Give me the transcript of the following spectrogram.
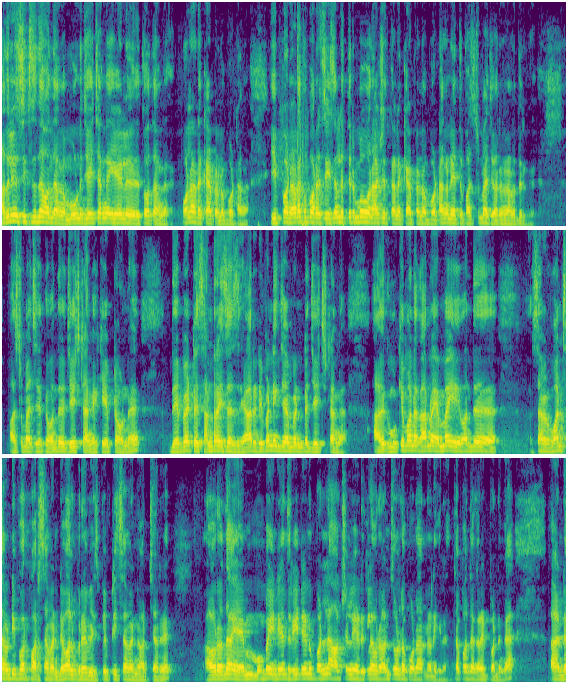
அதுலேயும் சிக்ஸ் தான் வந்தாங்க. மூணு ஜெயிச்சாங்க ஏழு தோத்தாங்க. பொலாட கேப்டனை போட்டாங்க. இப்போ நடக்க போகிற சீசனில் திரும்பவும் ராஷித் கானை கேப்டனை போட்டாங்க. நேற்று ஃபஸ்ட் மேட்ச் வேறு நடந்திருக்கு. ஃபர்ஸ்ட் மேட்ச்சுக்கு வந்து ஜெயிச்சிட்டாங்க கேப்டவுன்னு தே பெட் சன்ரைசர்ஸ் யார் டிஃபெண்டிங் சாம்பியன்கிட்ட ஜெயிச்சிட்டாங்க. அதுக்கு முக்கியமான காரணம் எம்ஐ வந்து seven one seventy four for seven Dewald Brevis fifty seven ஆச்சார் அவர் தான் எம் மும்பை இந்தியன்ஸ் ரீட்டைனும் பண்ணல ஆப்ஷன்லையும் எடுக்கல அவர் அன்சோல்டாக போனார்னு நினைக்கிறேன். தப்பாக தான் கரெக்ட் பண்ணுங்கள் and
